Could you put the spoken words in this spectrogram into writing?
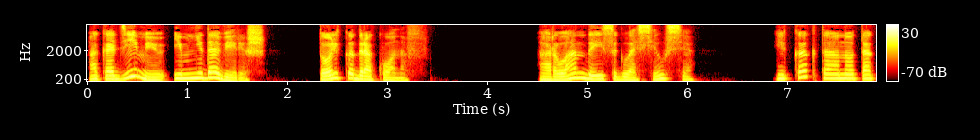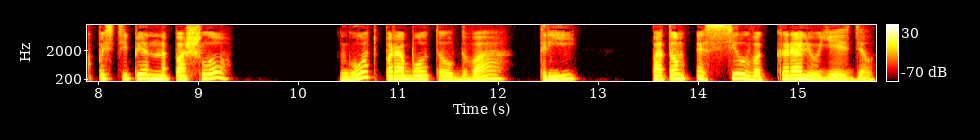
Академию им не доверишь, только драконов. Орландо и согласился. И как-то оно так постепенно пошло. Год поработал, два, три. Потом Эс Силва к королю ездил,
